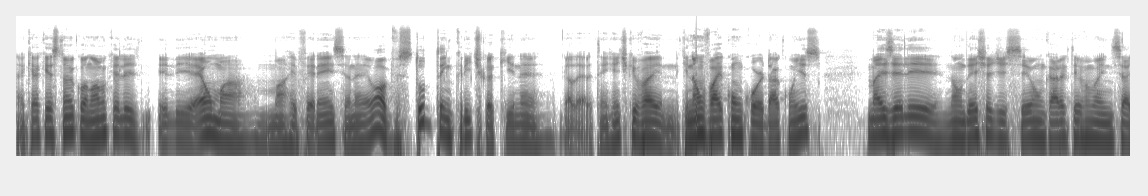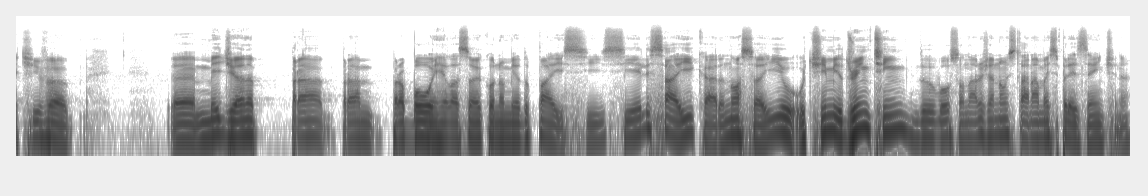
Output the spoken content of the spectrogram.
É que a questão econômica ele, ele é uma, uma referência, né? Óbvio, tudo tem crítica aqui, né, galera? Tem gente que, vai, que não vai concordar com isso, mas ele não deixa de ser um cara que teve uma iniciativa é, mediana para boa em relação à economia do país. E se ele sair, cara, nossa, aí o, o time, o Dream Team do Bolsonaro já não estará mais presente, né?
